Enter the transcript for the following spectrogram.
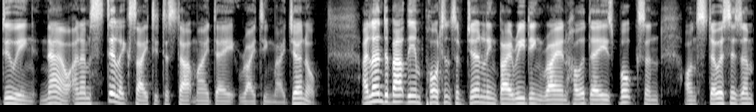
doing now, and I'm still excited to start my day writing my journal. I learned about the importance of journaling by reading Ryan Holiday's books and on Stoicism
